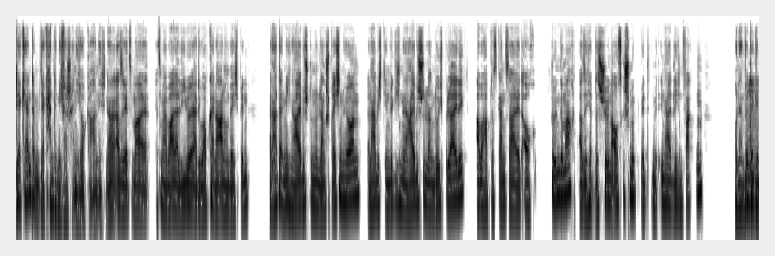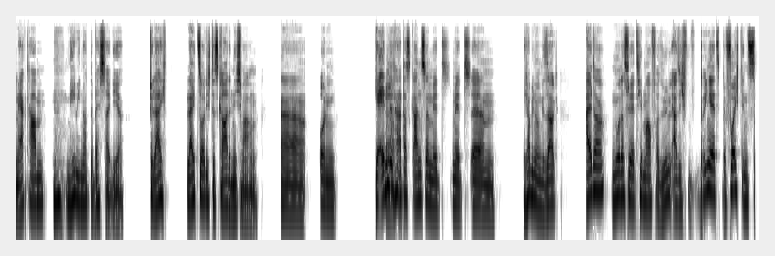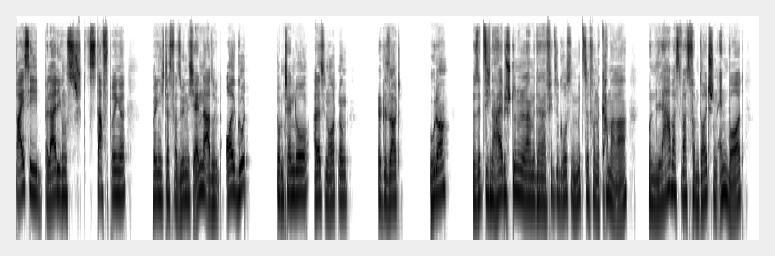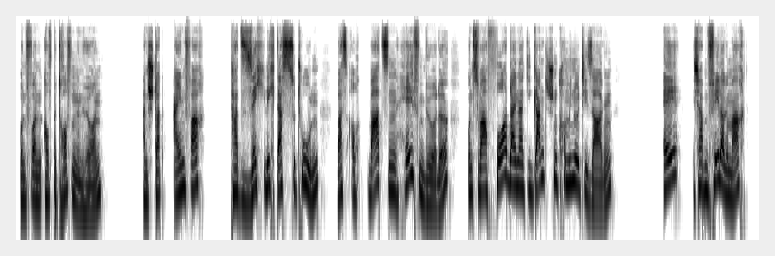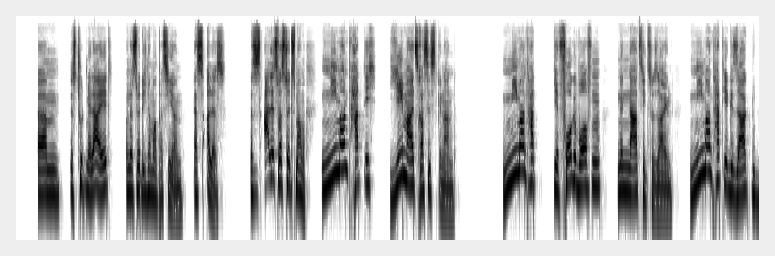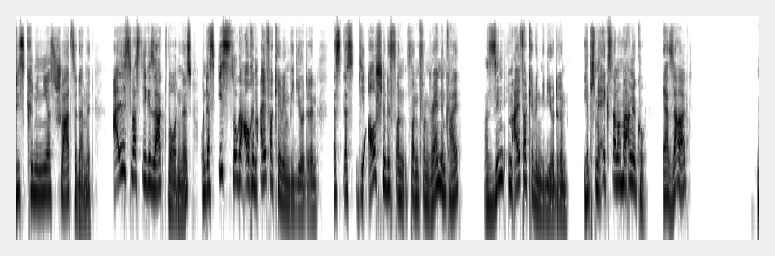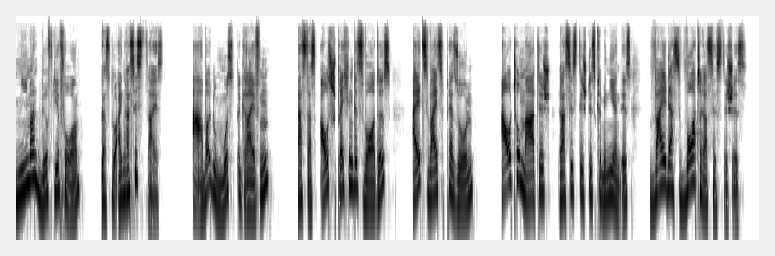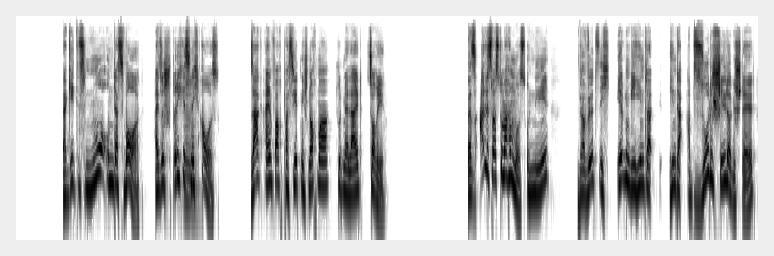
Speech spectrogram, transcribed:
der kannte, der kannte mich wahrscheinlich auch gar nicht. Ne? Also jetzt mal, jetzt mal bei aller Liebe, er hat überhaupt keine Ahnung, wer ich bin. Dann hat er mich eine halbe Stunde lang sprechen hören. Dann habe ich den wirklich eine halbe Stunde lang durchbeleidigt, aber habe das Ganze halt auch schön gemacht. Also ich habe das schön ausgeschmückt mit, mit inhaltlichen Fakten. Und dann wird mhm. er gemerkt haben, hm, maybe not the best idea. Vielleicht, vielleicht sollte ich das gerade nicht machen. Äh, und geendet ja. hat das Ganze mit, mit, ähm, ich habe ihm nur gesagt, Alter, nur dass wir jetzt hier mal auf versöhnlich, also ich bringe jetzt, bevor ich den spicy Beleidigungsstuff bringe, bringe ich das versöhnliche Ende. Also all good, Nintendo, alles in Ordnung. Er hat gesagt, Bruder, du sitzt dich eine halbe Stunde lang mit deiner viel zu großen Mütze vor eine Kamera und laberst was vom deutschen N-Wort und von auf Betroffenen hören, anstatt einfach tatsächlich das zu tun, was auch Warzen helfen würde, und zwar vor deiner gigantischen Community sagen, ey, ich habe einen Fehler gemacht, ähm, es tut mir leid und das wird nicht nochmal passieren. Das ist alles. Das ist alles, was du hättest machen. Niemand hat dich jemals Rassist genannt. Niemand hat dir vorgeworfen, ein Nazi zu sein. Niemand hat dir gesagt, du diskriminierst Schwarze damit. Alles, was dir gesagt worden ist, und das ist sogar auch im Alpha Kevin Video drin, dass, dass die Ausschnitte von, von, von Random Kai sind im Alpha Kevin Video drin. Ich habe es mir extra nochmal angeguckt. Er sagt, niemand wirft dir vor, dass du ein Rassist seist. Aber du musst begreifen, dass das Aussprechen des Wortes als weiße Person automatisch rassistisch diskriminierend ist, weil das Wort rassistisch ist. Da geht es nur um das Wort. Also sprich es hm. nicht aus. Sag einfach, passiert nicht nochmal, tut mir leid, sorry. Das ist alles, was du machen musst. Und nee, da wird sich irgendwie hinter, hinter absurde Schilder gestellt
